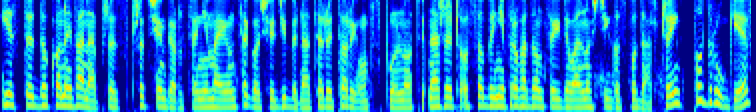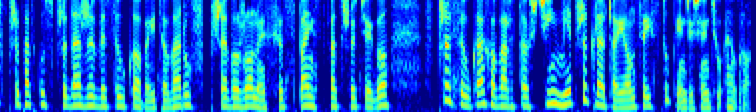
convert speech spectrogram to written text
jest dokonywana przez przedsiębiorcę nie mającego siedziby na terytorium wspólnoty na rzecz osoby nieprowadzącej działalności gospodarczej. Po drugie, w przypadku sprzedaży wysyłkowej towarów przewożonych z państwa trzeciego w przesyłkach o wartości nie przekraczającej 150 euro.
